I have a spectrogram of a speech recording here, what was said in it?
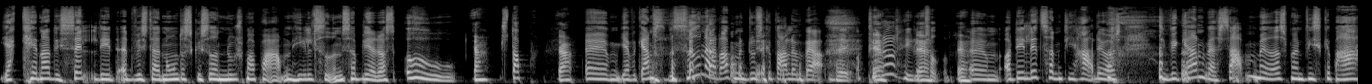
Jeg kender det selv lidt, at hvis der er nogen, der skal sidde og nusse mig på armen hele tiden, så bliver det også, åh, oh, ja. stop. Ja. Øhm, jeg vil gerne sidde ved siden af dig, men du skal bare lade være med at pille ja, hele tiden. Ja. Øhm, og det er lidt sådan, de har det også. De vil gerne være sammen med os, men vi skal bare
